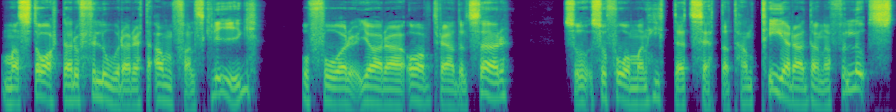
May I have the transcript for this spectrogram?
om man startar och förlorar ett anfallskrig och får göra avträdelser, så, så får man hitta ett sätt att hantera denna förlust.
